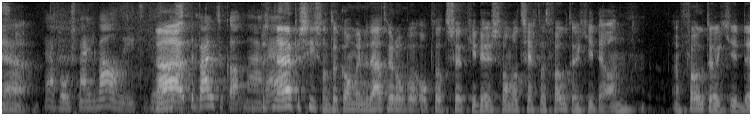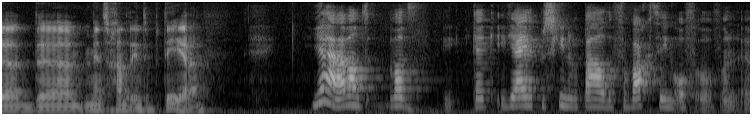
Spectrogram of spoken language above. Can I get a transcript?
Ja. Ja, volgens mij helemaal niet. Dat Nou, is de buitenkant maar, hè? nee, precies, want dan komen we inderdaad weer op, op dat stukje dus van wat zegt dat fotootje dan? Een fotootje, de, de mensen gaan het interpreteren. Ja, want, want kijk, jij hebt misschien een bepaalde verwachting of, of een, eh,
